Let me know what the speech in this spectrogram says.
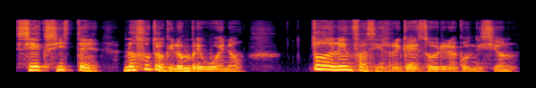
si existe, no es otro que el hombre bueno, todo el énfasis recae sobre la condición.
